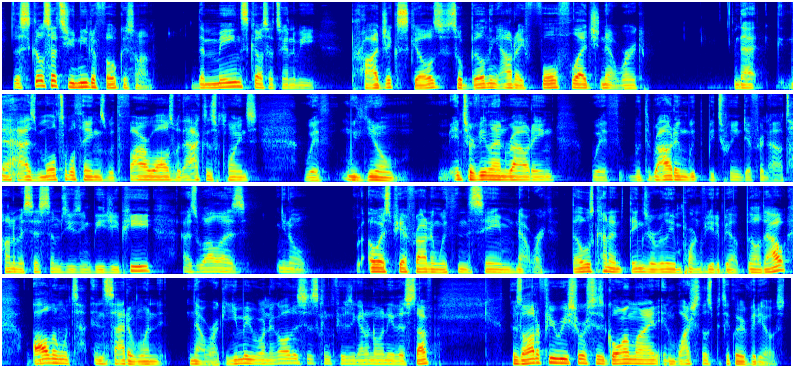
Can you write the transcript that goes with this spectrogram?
the skill sets you need to focus on, the main skill sets are gonna be project skills. So building out a full fledged network that that has multiple things with firewalls, with access points, with with you know inter VLAN routing, with with routing with, between different autonomous systems using BGP, as well as you know OSPF routing within the same network. Those kind of things are really important for you to be build out all in inside of one network. And you may be wondering, oh, this is confusing. I don't know any of this stuff. There's a lot of free resources. Go online and watch those particular videos.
